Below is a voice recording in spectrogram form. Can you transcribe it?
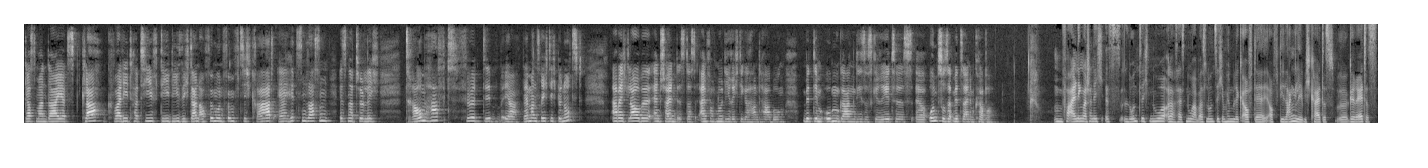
dass man da jetzt klar qualitativ die, die sich dann auf 55 Grad erhitzen lassen, ist natürlich traumhaft für die, ja, wenn man es richtig benutzt. Aber ich glaube, entscheidend ist das einfach nur die richtige Handhabung mit dem Umgang dieses Gerätes äh, und zu, mit seinem Körper. Vor allen Dingen wahrscheinlich, es lohnt sich nur, oder was heißt nur, aber es lohnt sich im Hinblick auf, der, auf die Langlebigkeit des äh, Gerätes.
